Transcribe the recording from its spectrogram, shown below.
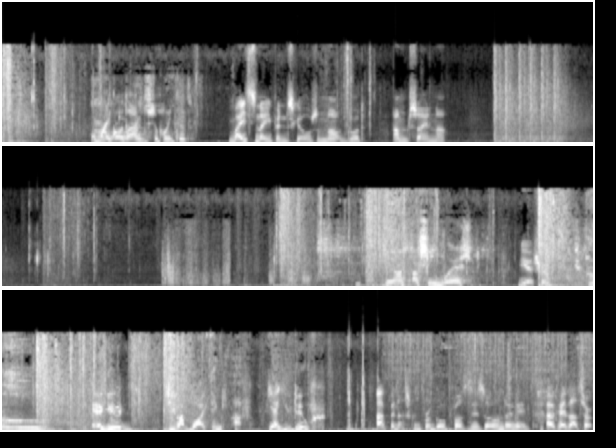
oh my god, I'm disappointed. My sniping skills are not good. I'm saying that. Yeah, I've seen worse. Yeah, sure. Are you? Do you have what I think you have? Yeah, you do. I've been asking for a gold buzz this whole game. Okay, that's all.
